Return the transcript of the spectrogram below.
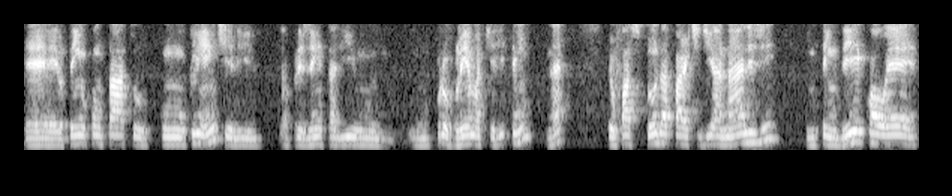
é, eu tenho contato com o cliente, ele apresenta ali um, um problema que ele tem, né? Eu faço toda a parte de análise, entender qual é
